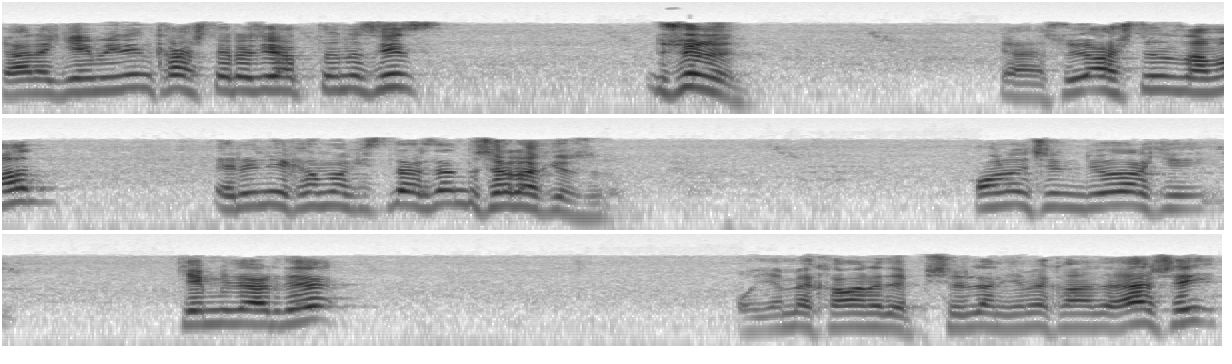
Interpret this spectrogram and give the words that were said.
Yani geminin kaç derece yattığını siz düşünün. Yani suyu açtığın zaman elini yıkamak istersen dışarı akıyorsun. Onun için diyorlar ki gemilerde o yemekhanede, pişirilen yemekhanede her şey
